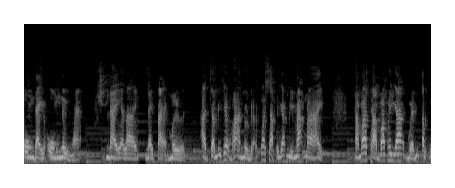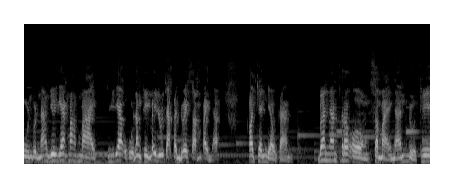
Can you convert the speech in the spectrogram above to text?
องค์ใดองค์หนึ่งอะในอะไรในแปดหมื่นอาจจะไม่ใช่ของพระอนุนเพราะสักยะมีมากมายถามว่าถามว่าพระญาติเหมือนตระกูลบุญนะเยอะแยะมากมายเยอะแยะโอ้โหบางทีไม่รู้จักกันด้วยซ้ำไปนะ ก็เช่นเดียวกันเมื่อนั้นพระองค์สมัยนั้นอยู่ที่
